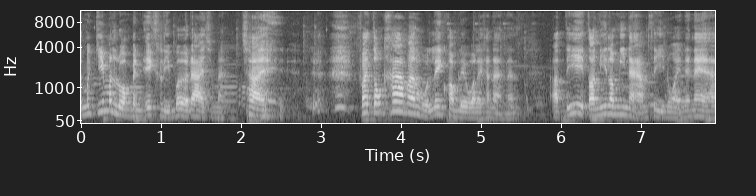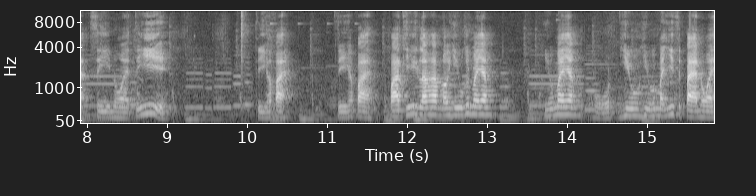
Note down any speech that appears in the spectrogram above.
แต่เมื่อกี้มันรวมเป็น X Caliber ได้ใช่ไหมใช่ ไฟตรงข้ามมันโหเร่งความเร็วอะไรขนาดนั้นอาตีตอนนี้เรามีหนาม4หน่วยแน่ๆฮะ4หน่วยตีตีเข้าไป ตีเข้าไปฟาทีกแล้วครับ เราฮิวขึ้นมายัง ฮิวมายังโหฮิวฮิวขึ้นมา 28 หน่วย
